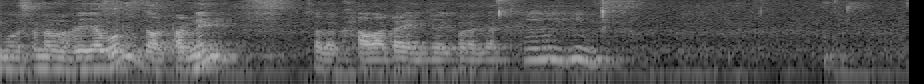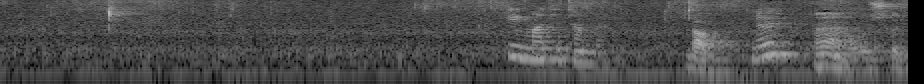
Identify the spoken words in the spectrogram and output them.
ইমোশনাল হয়ে যাব দরকার নেই। চলো খাওয়াটা এনজয় করা যাক হুম হুম কি মাছের চামড়া দাও নেবে হ্যাঁ অবশ্যই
